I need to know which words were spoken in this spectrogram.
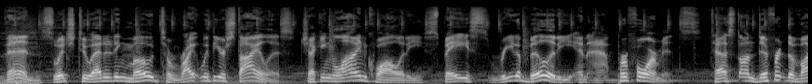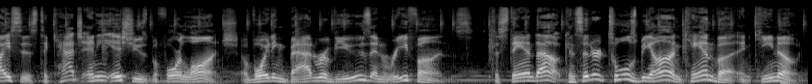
Then, switch to editing mode to write with your stylus, checking line quality, space, readability, and app performance. Test on different devices to catch any issues before launch, avoiding bad reviews and refunds. To stand out, consider tools beyond Canva and Keynote.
